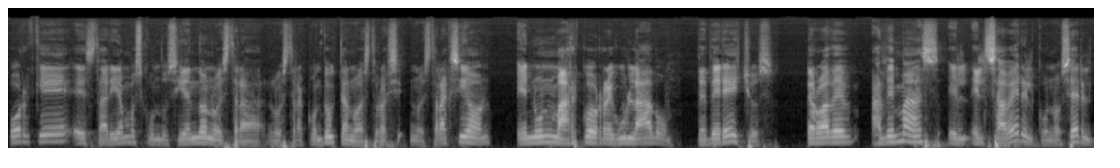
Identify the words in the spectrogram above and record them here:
porque estaríamos conduciendo nuestra, nuestra conducta, nuestra, nuestra acción en un marco regulado de derechos. Pero además, el, saber, el conocer, el,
